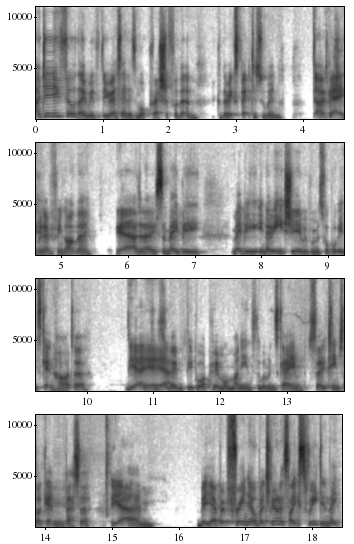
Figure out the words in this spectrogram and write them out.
I do feel though with the USA, there's more pressure for them because they're expected to win. They're okay. Expected to win everything, aren't they? Yeah. I don't know. So maybe, maybe you know, each year with women's football is getting harder. Yeah, because yeah, yeah. you know people are putting more money into the women's game, so teams are getting better. Yeah. Um, but yeah, but three 0 But to be honest, like Sweden, they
